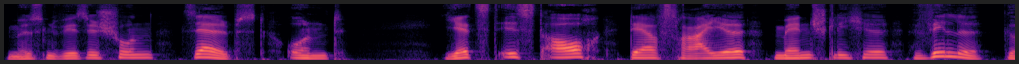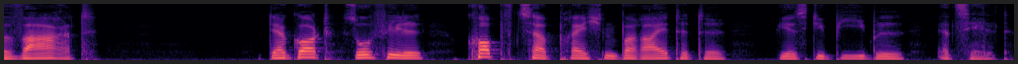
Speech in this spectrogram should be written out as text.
müssen wir sie schon selbst und jetzt ist auch der freie menschliche Wille gewahrt, der Gott so viel Kopfzerbrechen bereitete, wie es die Bibel erzählt.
